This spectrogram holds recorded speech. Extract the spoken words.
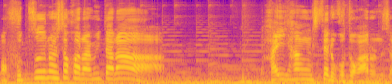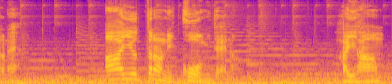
まあ普通の人から見たら、廃反してることがあるんですよね。ああ言ったのにこうみたいな。廃反。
